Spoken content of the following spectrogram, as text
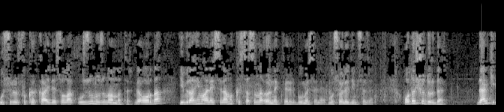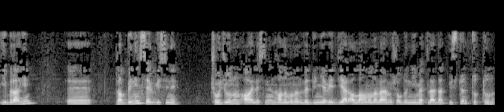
usulü fıkıh kaidesi olarak uzun uzun anlatır. Ve orada İbrahim Aleyhisselam'ın kıssasına örnek verir bu mesele, bu söylediğim söze. O da şudur der. Der ki İbrahim e, Rabbinin sevgisini, çocuğunun, ailesinin, hanımının ve dünyevi diğer Allah'ın ona vermiş olduğu nimetlerden üstün tuttuğunu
